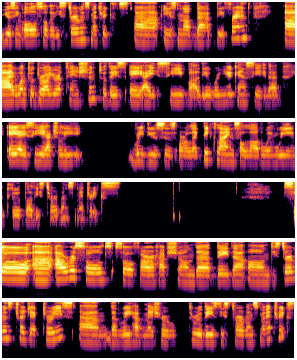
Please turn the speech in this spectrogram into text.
using also the disturbance metrics uh, is not that different. I want to draw your attention to this AIC value where you can see that AIC actually reduces or like declines a lot when we include the disturbance metrics. So uh, our results so far have shown that data on disturbance trajectories um, that we have measured through these disturbance metrics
